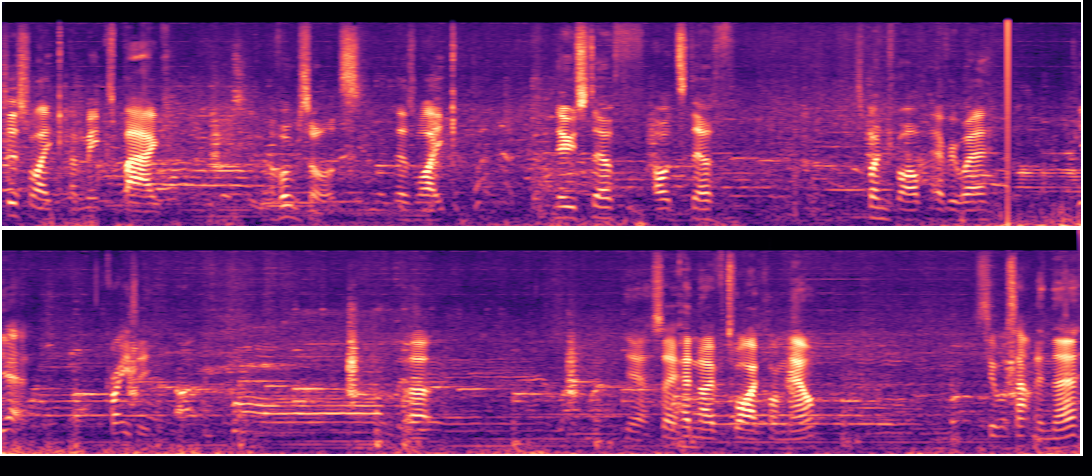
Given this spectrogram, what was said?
It's just like a mixed bag of all sorts. There's like new stuff, old stuff, SpongeBob everywhere. Yeah, crazy. But yeah, so heading over to Icon now. See what's happening there.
